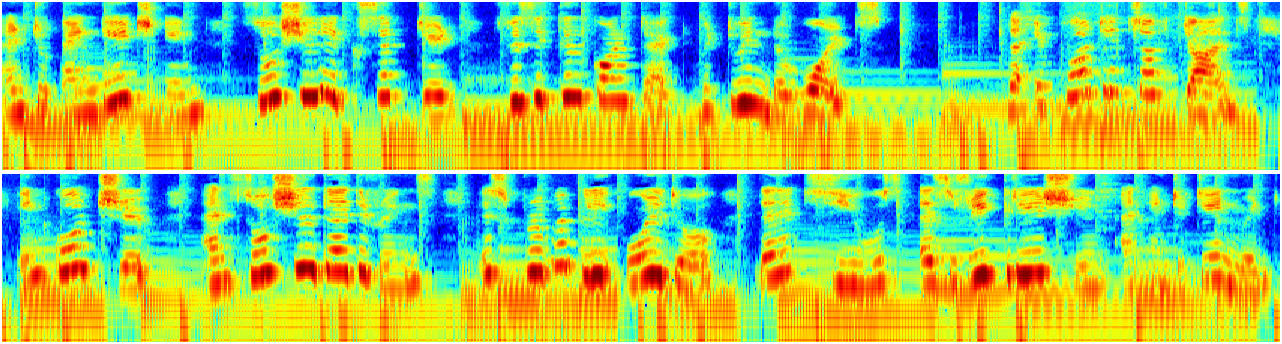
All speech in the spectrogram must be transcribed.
and to engage in socially accepted physical contact between the worlds. The importance of dance in courtship and social gatherings is probably older than its use as recreation and entertainment.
